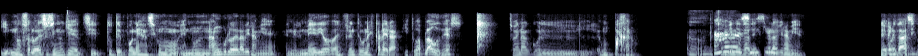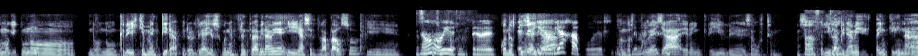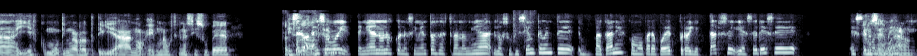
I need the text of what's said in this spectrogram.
y no solo eso, sino que si tú te pones así como en un ángulo de la pirámide, en el medio, enfrente de una escalera, y tú aplaudes, suena el- un pájaro Ah, que Ah, viene de sí, adentro sí. de la pirámide. De verdad, así como que tú no, no, no creís que es mentira, pero el gallo se pone enfrente de la pirámide y hace el aplauso y No, pájaro. pero el, cuando estuve allá... viaja, pues. Cuando estuve allá era increíble esa cuestión. así. Ah, Y la pirámide está inclinada y es como tiene una rotatividad, no, es una cuestión así súper... Pero a eso voy, tenían unos conocimientos de astronomía lo suficientemente bacanes como para poder proyectarse y hacer ese, ese Pero se demoraron,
